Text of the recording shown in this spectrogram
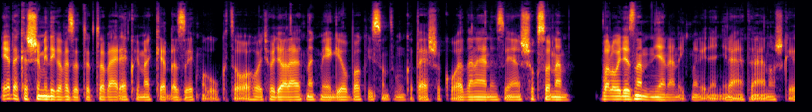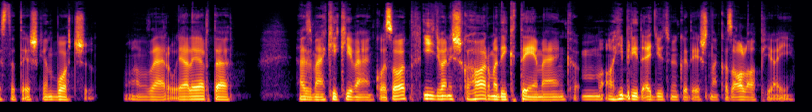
Érdekes, hogy mindig a vezetőktől várják, hogy megkérdezzék maguktól, hogy hogyan lehetnek még jobbak, viszont a munkatársak oldalán ez ilyen sokszor nem, valahogy ez nem jelenik meg egy ennyire általános késztetésként. Bocs, a zárójel érte, ez már kikívánkozott. Így van, és a harmadik témánk a hibrid együttműködésnek az alapjai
